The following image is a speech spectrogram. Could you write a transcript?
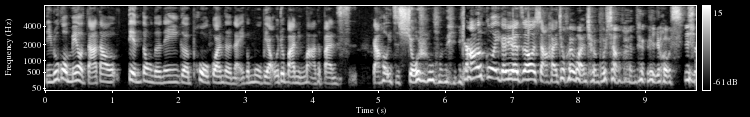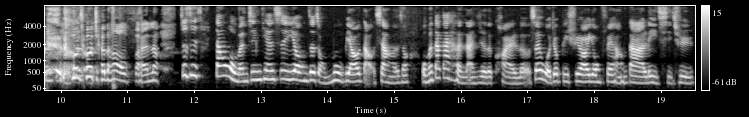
你如果没有达到电动的那一个破关的哪一个目标，我就把你骂的半死，然后一直羞辱你。然后过一个月之后，小孩就会完全不想玩那个游戏，然后就觉得好烦了。就是当我们今天是用这种目标导向的时候，我们大概很难觉得快乐，所以我就必须要用非常大的力气去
